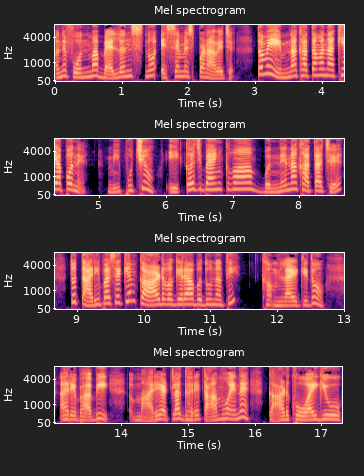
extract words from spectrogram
અને ફોનમાં બેલેન્સનો એસએમએસ પણ આવે છે. તમે એમના ખાતામાં નાખી આપો ને. મેં પૂછ્યું, એક જ બેંકમાં બંનેના ખાતા છે? તો તારી પાસે કેમ કાર્ડ વગેરે આ બધું નથી? ખમલાએ કીધું, અરે ભાભી, મારે આટલા ઘરે કામ હોય ને. કાર્ડ ખોવાઈ ગયું,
